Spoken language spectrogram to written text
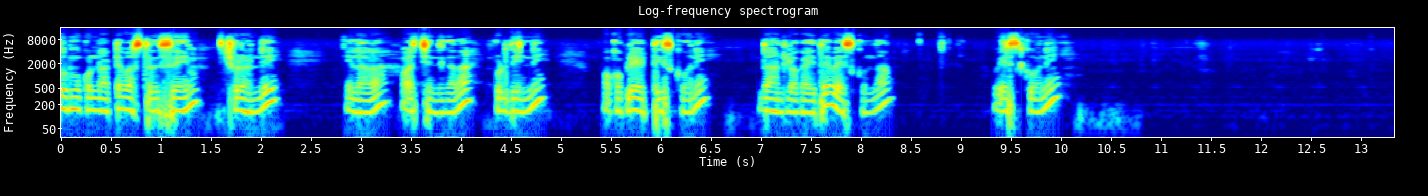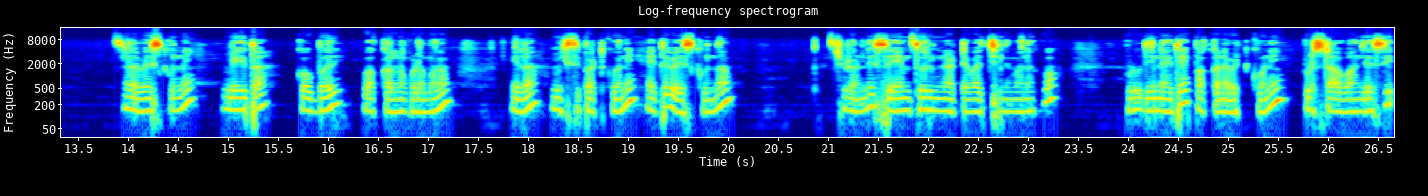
తురుముకున్నట్టే వస్తుంది సేమ్. చూడండి ఇలాగా వచ్చింది కదా. ఇప్పుడు దీన్ని ఒక ప్లేట్ తీసుకొని దాంట్లోకి అయితే వేసుకుందాం. వేసుకొని ఇలా వేసుకుని మిగతా కొబ్బరి వక్కలను కూడా మనం ఇలా మిక్సీ పట్టుకొని అయితే వేసుకుందాం. చూడండి సేమ్ తురిమినట్టే వచ్చింది మనకు. ఇప్పుడు దీన్ని అయితే పక్కన పెట్టుకొని ఇప్పుడు స్టవ్ ఆన్ చేసి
